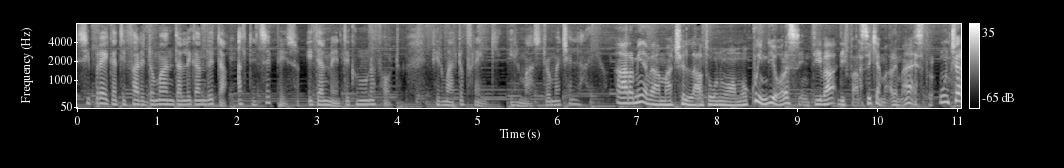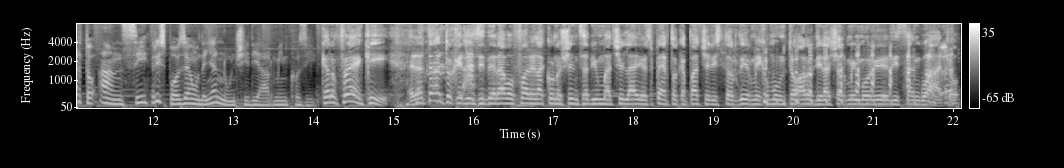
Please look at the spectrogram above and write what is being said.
si prega di fare domande allegando età, altezza e peso, idealmente con una foto. Firmato Frankie, il mastro macellaio. Armin aveva macellato un uomo, quindi ora sentiva di farsi chiamare maestro. Un certo Ansi rispose a uno degli annunci di Armin così. Caro Frankie, era tanto che desideravo fare la conoscenza di un macellaio esperto capace di stordirmi come un toro e di lasciarmi morire dissanguato.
